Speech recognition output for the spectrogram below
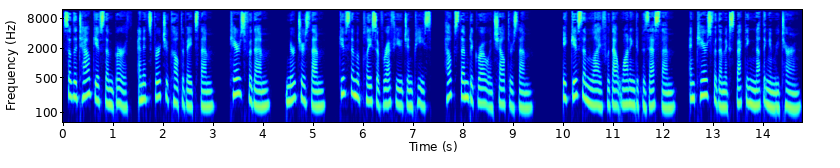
So the Tao gives them birth, and its virtue cultivates them, cares for them, nurtures them, gives them a place of refuge and peace, helps them to grow and shelters them. It gives them life without wanting to possess them, and cares for them expecting nothing in return.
